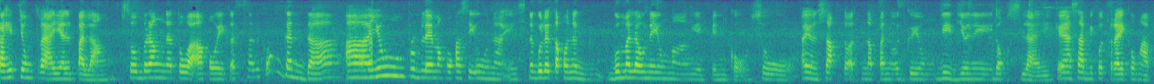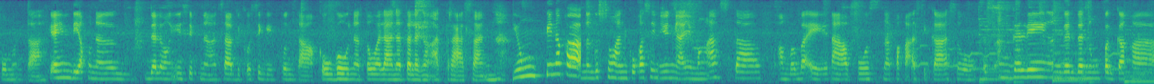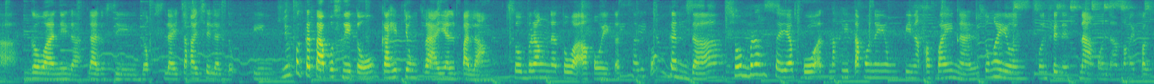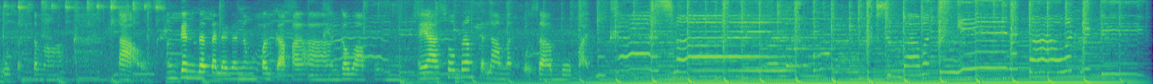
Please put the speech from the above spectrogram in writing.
kahit yung trial pa lang, sobrang natuwa ako eh. Kasi sabi ko, ang ganda. Ah, yung problema ko kasi una is, nagulat ako nag gumalaw na yung mga ngipin ko. So, ayun, sakto at napanood ko yung video ni Doc Sly. Kaya sabi ko, try ko nga pumunta. Kaya hindi ako nagdalawang isip na sabi ko, sige, punta ako. Go na to, wala na talagang atrasan. yung pinaka nagustuhan ko kasi yun nga, yung mga staff, ang babae, tapos napaka-asikaso. Tapos ang galing, ang ganda nung pagkakagawa nila, lalo si Doc Sly, tsaka sila Doc Tin. Yung pagkatapos nito, kahit yung trial pa lang, sobrang natuwa ako eh. Kasi sabi ko, ang ganda. Sobrang saya po at nakita ko na yung pinaka-final. So ngayon, confident na ako na makipag-usap sa mga tao. Ang ganda talaga ng pagkakagawa po niyo. Kaya sobrang salamat po sa my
